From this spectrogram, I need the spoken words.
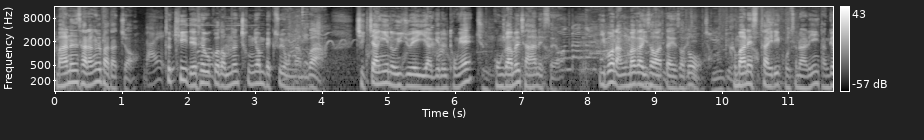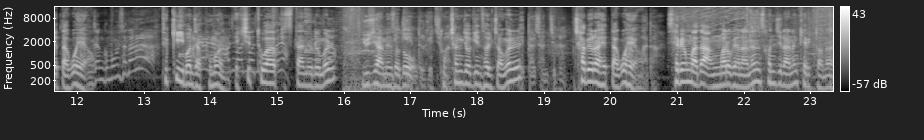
많은 사랑을 받았죠. 특히 내세울 것 없는 청년 백수 용남과 직장인 의주의 이야기를 통해 공감을 자아냈어요. 이번 악마가 이사 왔다 에서도 그만의 스타일이 고스란히 담겼다고 해요. 특히 이번 작품은 엑시트와 비슷한 흐름을 유지하면서도 독창적인 설정을 차별화했다고 해요. 새벽마다 악마로 변하는 선지라는 캐릭터는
